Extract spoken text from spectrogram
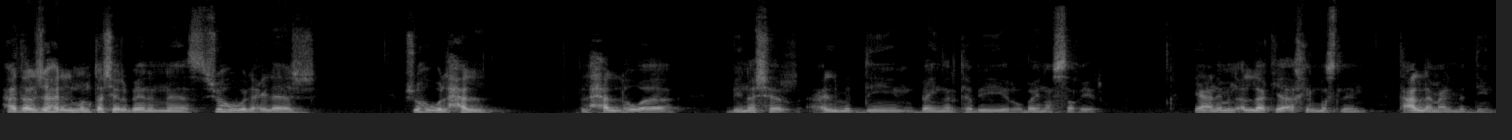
هذا الجهل المنتشر بين الناس شو هو العلاج؟ شو هو الحل؟ الحل هو بنشر علم الدين بين الكبير وبين الصغير. يعني بنقول لك يا أخي المسلم تعلم علم الدين.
